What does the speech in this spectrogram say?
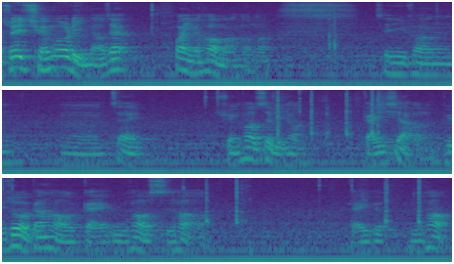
所以全部都零了，我再换一个号码好了。这地方，嗯，在选号这里哈，改一下好了。比如说我刚好改五号、十号哈，改一个五号。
